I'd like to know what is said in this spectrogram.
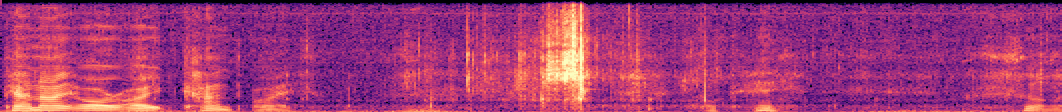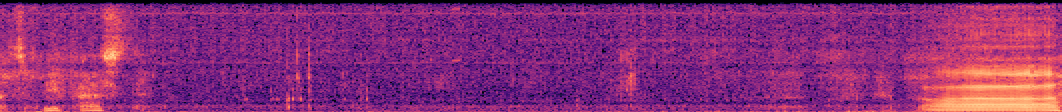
Can I or I can't I? Okay. So let's be fast. Uh,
